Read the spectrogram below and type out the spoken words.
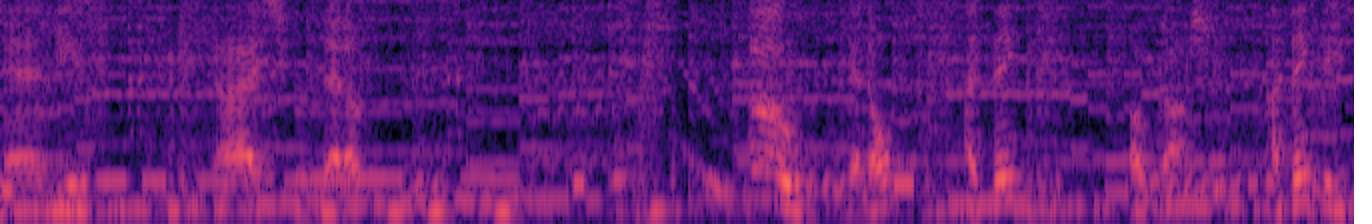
And these... I screwed that up. Oh! Yeah, don't... I think... Oh, gosh. I think these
